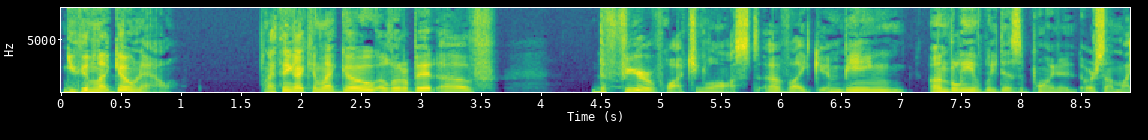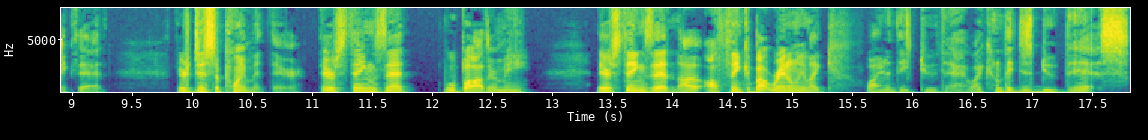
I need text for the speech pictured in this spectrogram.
you can let go now. I think I can let go a little bit of the fear of watching Lost, of like and being unbelievably disappointed or something like that. There's disappointment there. There's things that will bother me. There's things that I'll think about randomly, like, why did they do that? Why couldn't they just do this?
